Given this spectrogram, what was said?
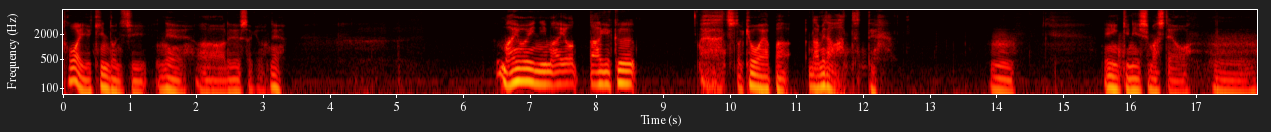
とはいえ、金土日ね、あれでしたけどね。迷いに迷った挙句、ちょっと今日はやっぱダメだわって言って、うん。延期にしましたよ。うん。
